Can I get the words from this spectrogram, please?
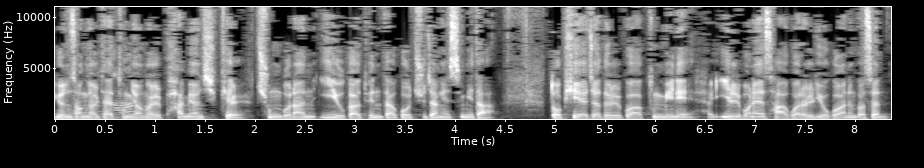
윤석열 대통령을 파면시킬 충분한 이유가 된다고 주장했습니다. 또 피해자들과 국민이 일본의 사과를 요구하는 것은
